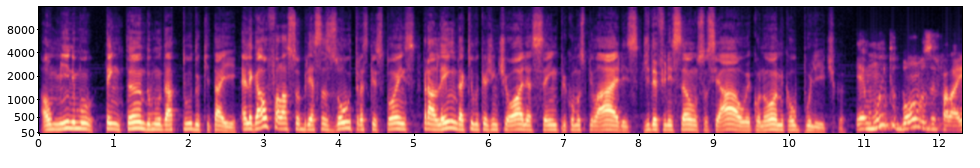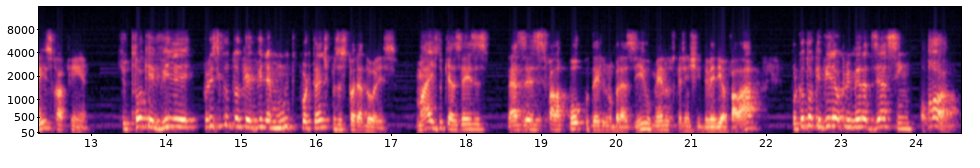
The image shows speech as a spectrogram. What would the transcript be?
ao mínimo, tentando mudar tudo que tá aí. É legal falar sobre essas outras questões, para além daquilo que a gente olha sempre como os pilares de definição social, econômica ou política. E é muito bom você falar isso, Rafinha, que o Tocqueville, por isso que o Tocqueville é muito importante para os historiadores, mais do que às vezes, né, às vezes se fala pouco dele no Brasil, menos do que a gente deveria falar, porque o Tocqueville é o primeiro a dizer assim, ó, oh,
